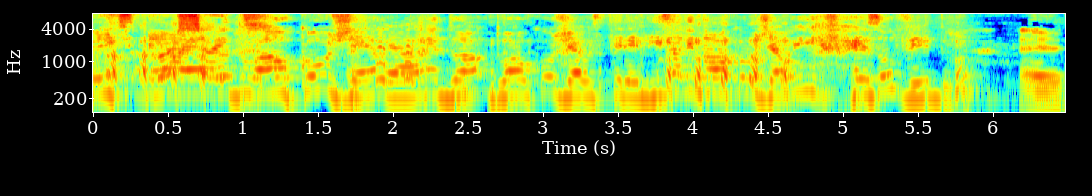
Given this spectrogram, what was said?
Gente, é a hora do álcool gel, é a hora do, do álcool gel. Esteriliza ali no álcool gel e resolvido. É,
